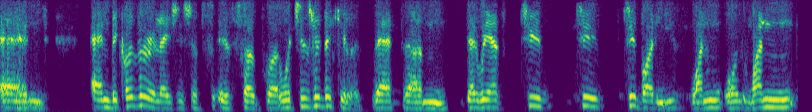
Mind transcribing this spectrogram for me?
and and because the relationship is so poor, which is ridiculous, that um, that we have two two two bodies, one one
